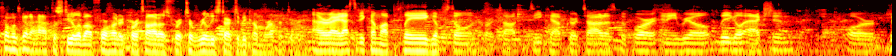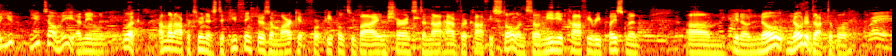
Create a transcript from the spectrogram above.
Someone's gonna have to steal about 400 Cortados for it to really start to become worth it to me. All right, it has to become a plague of stolen cortado, decaf cortados before any real legal action or But you, you tell me. I mean, look, I'm an opportunist. If you think there's a market for people to buy insurance to not have their coffee stolen, so immediate coffee replacement, um, you know, no, no deductible. right.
